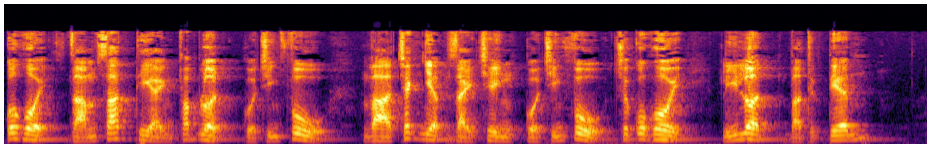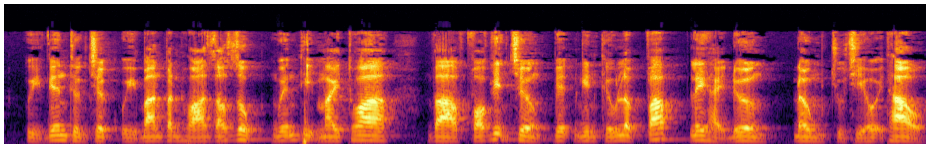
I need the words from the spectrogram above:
Quốc hội giám sát thi hành pháp luật của chính phủ và trách nhiệm giải trình của chính phủ trước Quốc hội, lý luận và thực tiễn. Ủy viên thường trực Ủy ban Văn hóa Giáo dục Nguyễn Thị Mai Thoa và Phó Viện trưởng Viện Nghiên cứu Lập pháp Lê Hải Đường đồng chủ trì hội thảo.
